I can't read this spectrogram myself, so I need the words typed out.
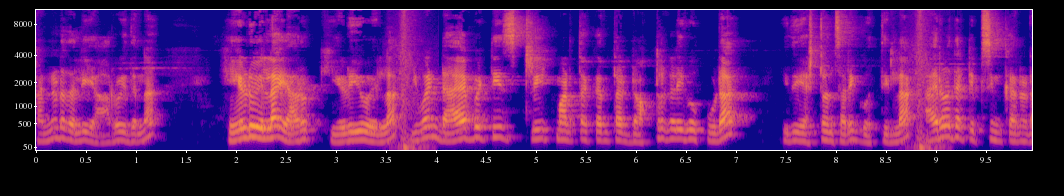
ಕನ್ನಡದಲ್ಲಿ ಯಾರೂ ಇದನ್ನು ಹೇಳೂ ಇಲ್ಲ, ಯಾರೂ ಕೇಳಿಯೂ ಇಲ್ಲ. ಈವನ್ ಡಯಾಬಿಟೀಸ್ ಟ್ರೀಟ್ ಮಾಡ್ತಕ್ಕಂಥ ಡಾಕ್ಟರ್ಗಳಿಗೂ ಕೂಡ ಇದು ಎಷ್ಟೊಂದು ಸರಿ ಗೊತ್ತಿಲ್ಲ. ಆಯುರ್ವೇದ ಟಿಪ್ಸ್ ಇನ್ ಕನ್ನಡ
